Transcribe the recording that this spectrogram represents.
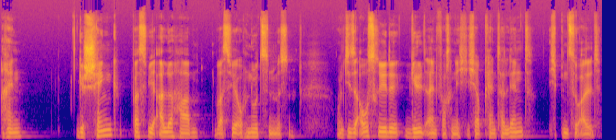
ein Geschenk, was wir alle haben, was wir auch nutzen müssen. Und diese Ausrede gilt einfach nicht. Ich habe kein Talent, ich bin zu alt.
